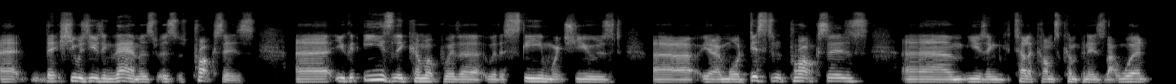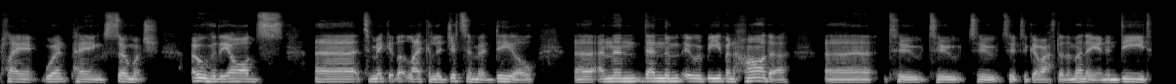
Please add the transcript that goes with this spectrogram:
uh, that she was using them as, as, as proxies. Uh, you could easily come up with a with a scheme which used uh, you know more distant proxies, um, using telecoms companies that weren't playing weren't paying so much over the odds uh, to make it look like a legitimate deal, uh, and then then the, it would be even harder uh, to to to to to go after the money. And indeed,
